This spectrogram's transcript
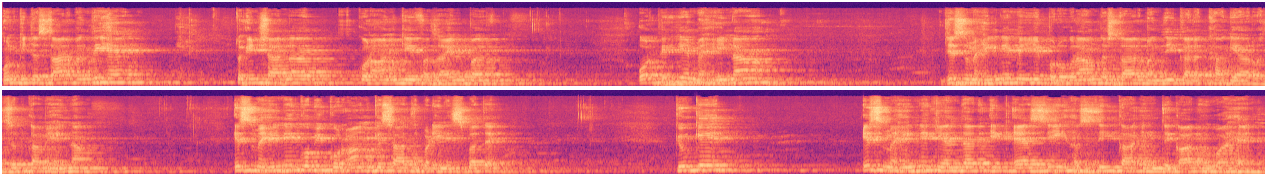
ان کی دستار بندی ہے۔ تو انشاءاللہ قرآن کے فضائل پر اور پھر یہ مہینہ، جس مہینے میں یہ پروگرام دستار بندی کا رکھا گیا رجب کا مہینہ، اس مہینے کو بھی قرآن کے ساتھ بڑی نسبت ہے۔ کیونکہ اس مہینے کے اندر ایک ایسی ہستی کا انتقال ہوا ہے،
